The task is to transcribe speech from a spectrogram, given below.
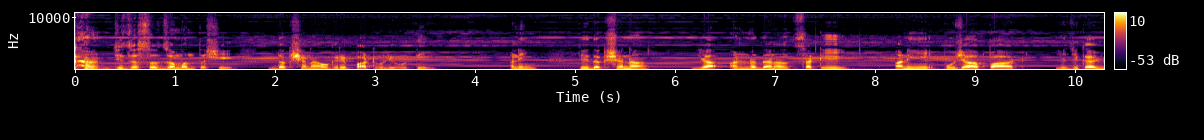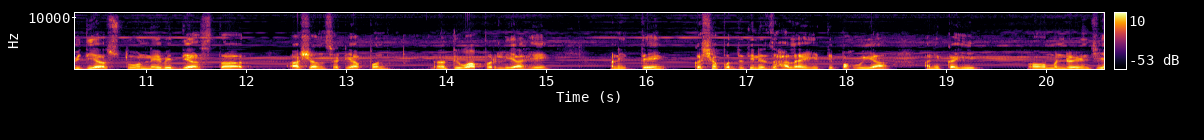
जी जसं जमन तशी दक्षिणा वगैरे पाठवली होती. आणि ती दक्षिणा या अन्नदानासाठी आणि पूजापाठ हे जे काय विधी असतो नैवेद्य असतात अशांसाठी आपण ती वापरली आहे. आणि ते कशा पद्धतीने झालं आहे ते पाहूया. आणि काही मंडळींची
